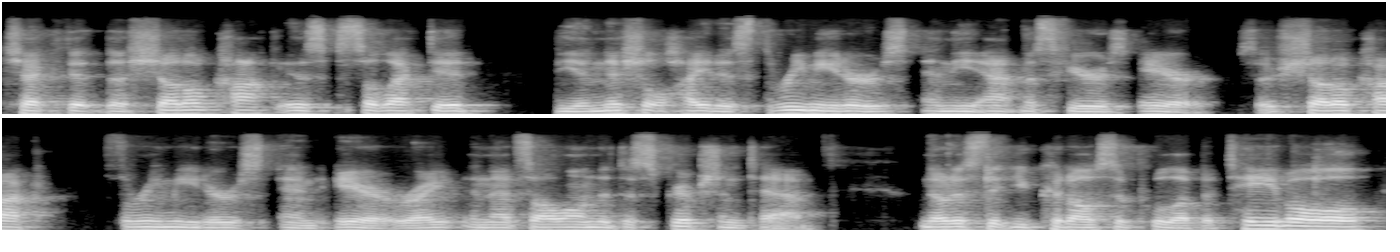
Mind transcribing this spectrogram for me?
check that the shuttlecock is selected, the initial height is three meters, and the atmosphere is air. So shuttlecock, three meters, and air, right? And that's all on the description tab. Notice that you could also pull up a table,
